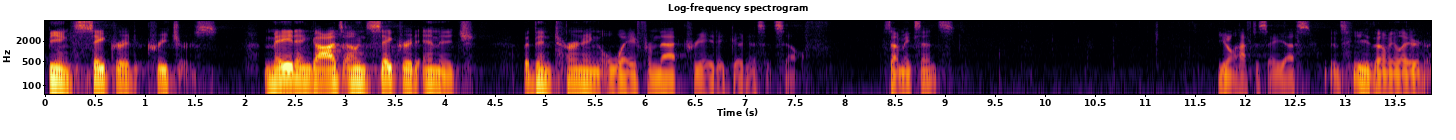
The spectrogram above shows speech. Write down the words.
being sacred creatures, made in God's own sacred image but then turning away from that created goodness itself. Does that make sense? You don't have to say yes. You tell me later,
